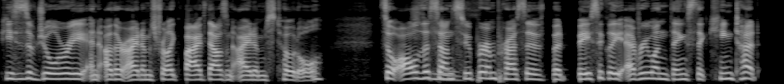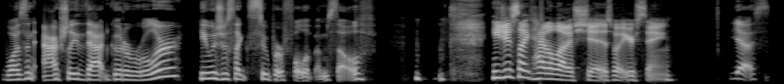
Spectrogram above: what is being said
pieces of jewelry, and other items for like 5,000 items total. So all of this sounds super impressive, but basically everyone thinks that King Tut wasn't actually that good a ruler. He was just like super full of himself. He just like had a lot of shit, is what you're saying. Yes.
